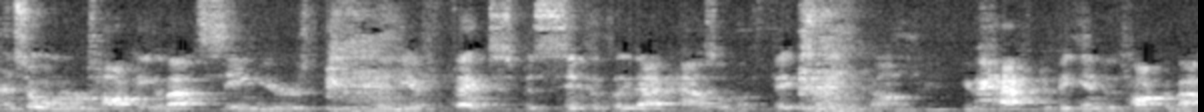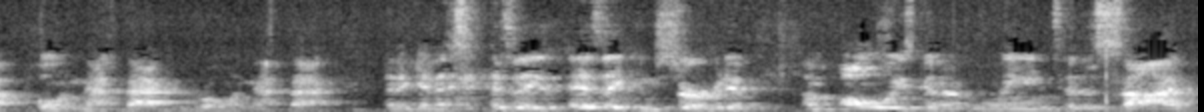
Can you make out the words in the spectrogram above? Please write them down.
And so when we're talking about seniors and the effect specifically that has on the fixed income, you have to begin to talk about pulling that back and rolling that back. And again, as, as a, as a conservative, I'm always going to lean to the side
